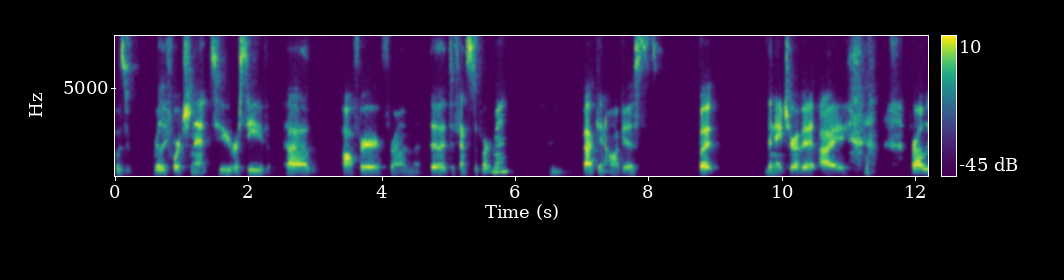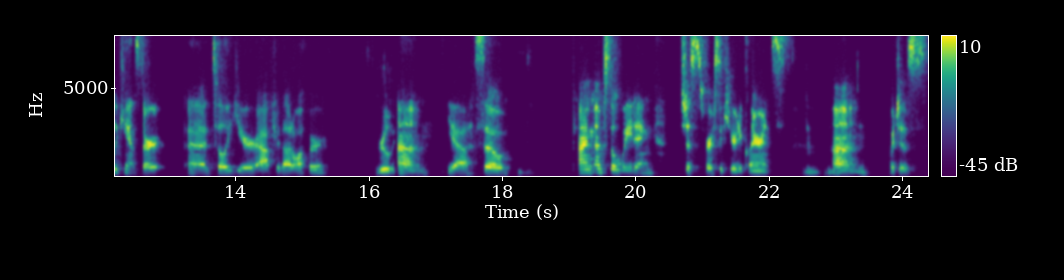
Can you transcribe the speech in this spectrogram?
was really fortunate to receive an offer from the Defense Department Mm. back in August, but the nature of it, I probably can't start uh, until a year after that offer. Really? Um, yeah, so Mhm. I'm I'm still waiting just for security clearance, Mm, mhm. um, which is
